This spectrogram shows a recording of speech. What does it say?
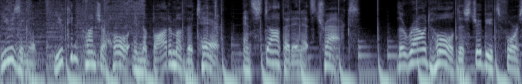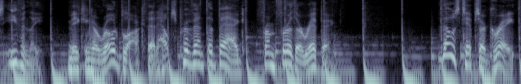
Using it, you can punch a hole in the bottom of the tear and stop it in its tracks. The round hole distributes force evenly, making a roadblock that helps prevent the bag from further ripping. Those tips are great,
